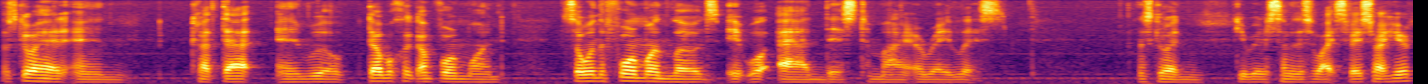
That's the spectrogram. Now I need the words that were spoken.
let's go ahead and cut that and we'll double click on form 1 so when the form 1 loads it will add this to my array list. Let's go ahead and get rid of some of this white space right here.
